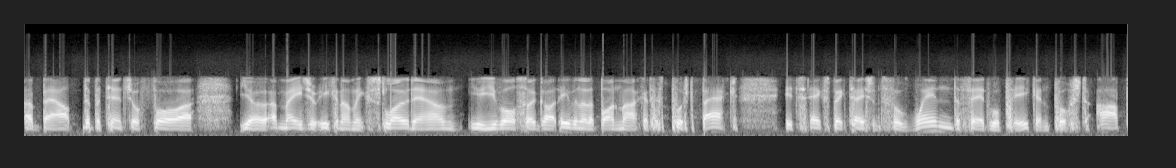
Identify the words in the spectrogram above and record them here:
about the potential for you know a major economic slowdown. You, you've also got, even though the bond market has pushed back its expectations for when the Fed will peak and pushed up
